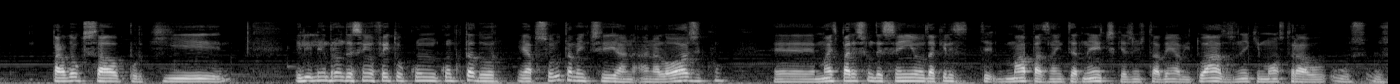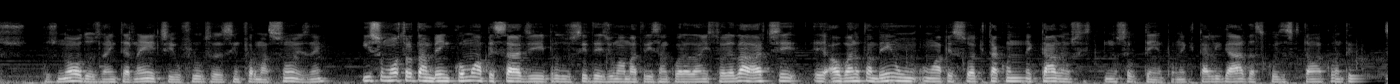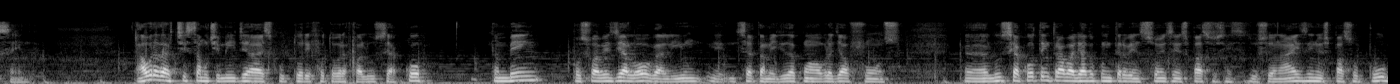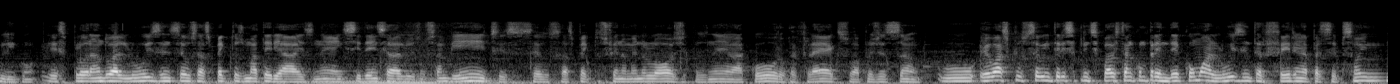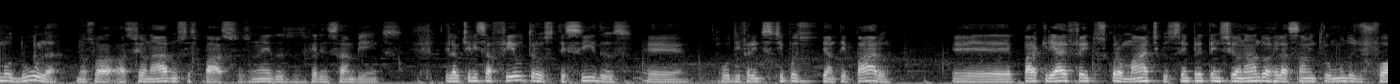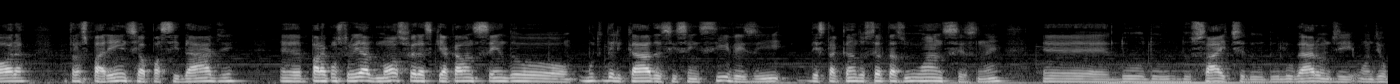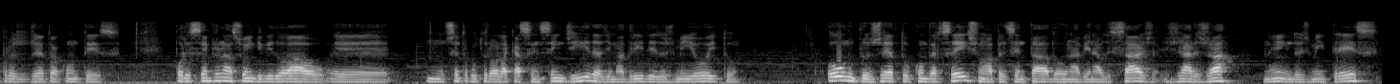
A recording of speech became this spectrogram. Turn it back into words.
paradoxal, porque ele lembra um desenho feito com um computador. É absolutamente an analógico, é, mas parece um desenho daqueles mapas na internet que a gente está bem habituados, né, que mostra os, os, os, nodos na internet, o fluxo das informações, né. Isso mostra também como, apesar de produzir desde uma matriz ancorada na história da arte, é, Albano também é um, uma pessoa que está conectada no, no, seu tempo, né, que está ligada às coisas que estão acontecendo. A obra da artista multimídia, escultora e fotógrafa Lúcia Co também, por sua vez, dialoga ali, em certa medida, com a obra de Alfonso. Uh, Lúcia Cota tem trabalhado com intervenções em espaços institucionais e no espaço público, explorando a luz em seus aspectos materiais, né, a incidência da luz nos ambientes, seus aspectos fenomenológicos, né, a cor, o reflexo, a projeção. O, eu acho que o seu interesse principal está em compreender como a luz interfere na percepção e modula nosso acionar nos espaços né, dos diferentes ambientes. Ela utiliza filtros, tecidos é, ou diferentes tipos de anteparo é, para criar efeitos cromáticos, sempre tensionando a relação entre o mundo de fora, a transparência, a opacidade, é, para construir atmosferas que acabam sendo muito delicadas e sensíveis e destacando certas nuances né, é, do, do, do, site, do, do, lugar onde, onde o projeto acontece. Por exemplo, na sua individual, no Centro Cultural La Casa Encendida, de Madrid, de 2008, ou no projeto Conversation, apresentado na Bienal de Sarja, Jarjá, né, em 2003,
